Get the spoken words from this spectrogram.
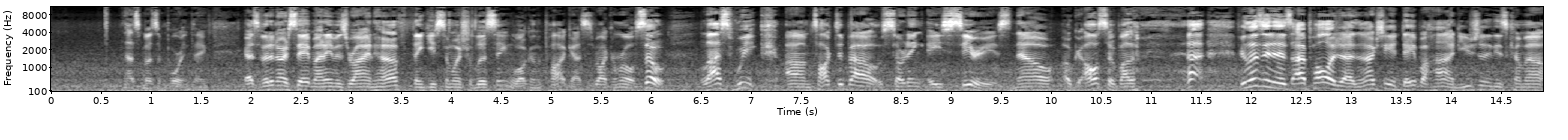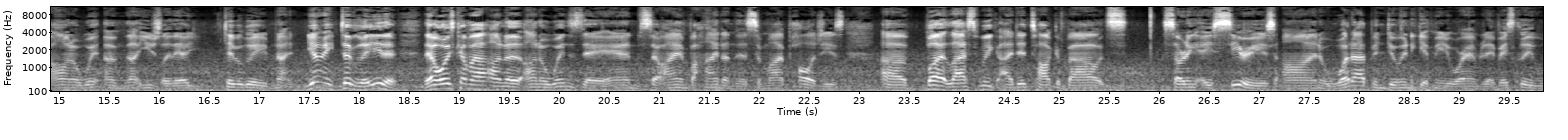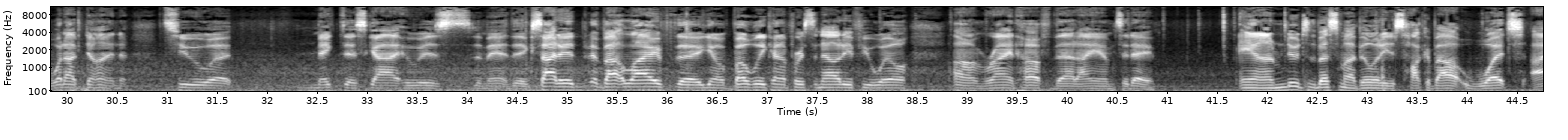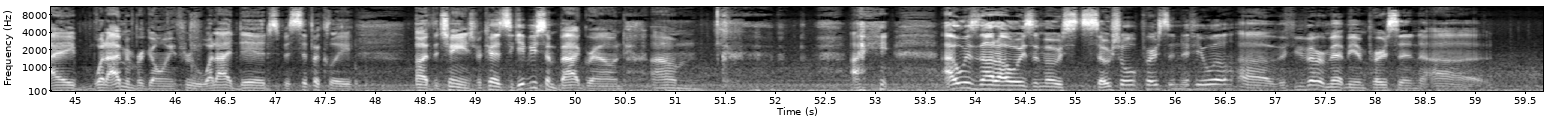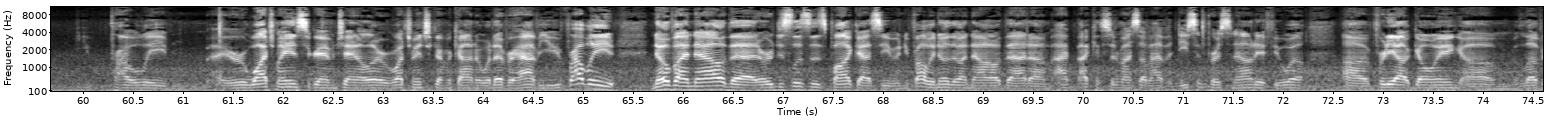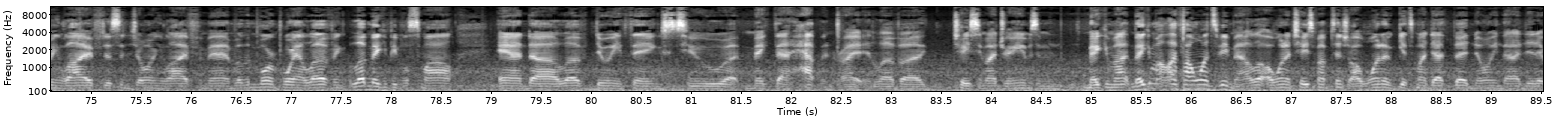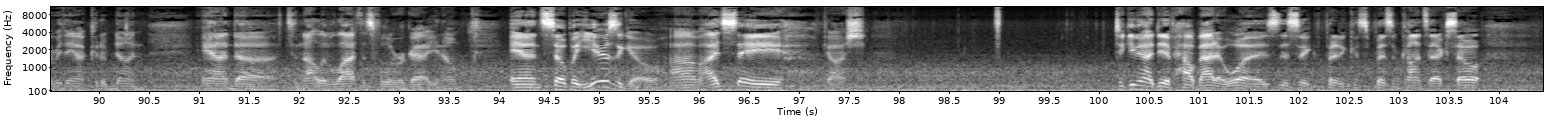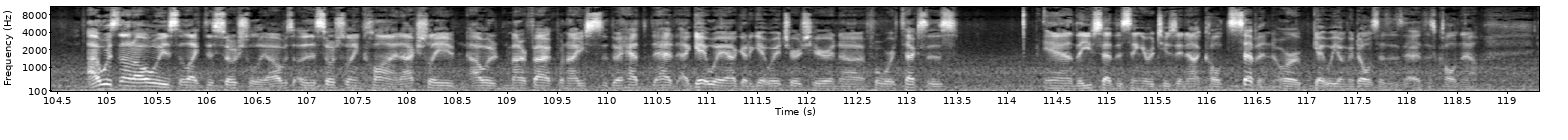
That's the most important thing. Guys, if I didn't say it, my name is Ryan Huff. Thank you so much for listening. Welcome to the podcast. It's rock and roll. So, last week, um, talked about starting a series. Now, okay, also, by the way, if you're listening to this, I apologize. I'm actually a day behind. Usually these come out on a, um, not usually, they typically, not, know, typically either. They always come out on a, on a Wednesday, and so I am behind on this, so my apologies. Uh, but last week I did talk about starting a series on what I've been doing to get me to where I am today. Basically, what I've done to uh, make this guy who is the man, the excited about life, the you know bubbly kind of personality, if you will, um, Ryan Huff that I am today. And I'm doing to the best of my ability to talk about what I what I remember going through, what I did specifically uh, the change. Because to give you some background, um, I I was not always the most social person, if you will. Uh, if you've ever met me in person, uh, you probably or watch my Instagram channel or watch my Instagram account or whatever have you, you probably know by now that, or just listen to this podcast even, you probably know by now that um, I, I, consider myself I have a decent personality, if you will, uh, pretty outgoing, um, loving life, just enjoying life, man. But more important, I love love making people smile and uh, love doing things to uh, make that happen, right? And love uh, chasing my dreams and making my making my life how I want it to be, man. I, I want to chase my potential. I want to get to my deathbed knowing that I did everything I could have done and uh, to not live a life that's full of regret, you know? And so, but years ago, um, I'd say, gosh, to give you an idea of how bad it was, this put it put some context. So, I was not always like this socially. I was uh, this socially inclined. Actually, I would matter of fact when I used to, they had they had a Gateway. I go to Gateway Church here in uh, Fort Worth, Texas, and they used to have this thing every Tuesday night called Seven or Gateway Young Adults as it's, as it's called now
